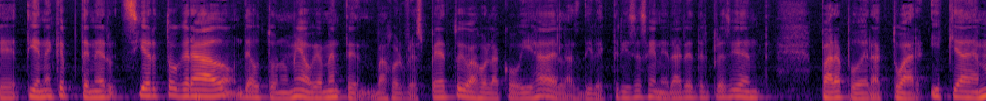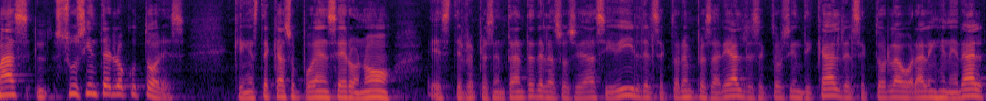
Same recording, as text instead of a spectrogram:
Eh, tiene que tener cierto grado de autonomía, obviamente bajo el respeto y bajo la cobija de las directrices generales del presidente para poder actuar. Y que además sus interlocutores, que en este caso pueden ser o no este, representantes de la sociedad civil, del sector empresarial, del sector sindical, del sector laboral en general,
